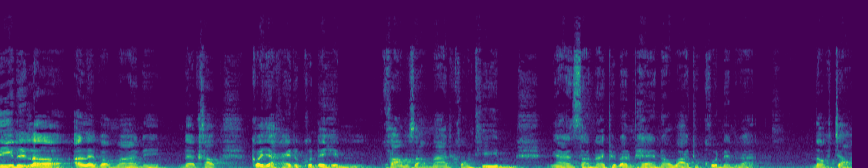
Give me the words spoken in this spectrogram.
นี้เลยเหรอ อะไรประมาณนี้นะครับ ก็อยากให้ทุกคนได้เห็นความสามารถของทีม งานสาวน้อยเพชรบ้านแพงเนาะว่าทุกคนนั้นก็นอกจาก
